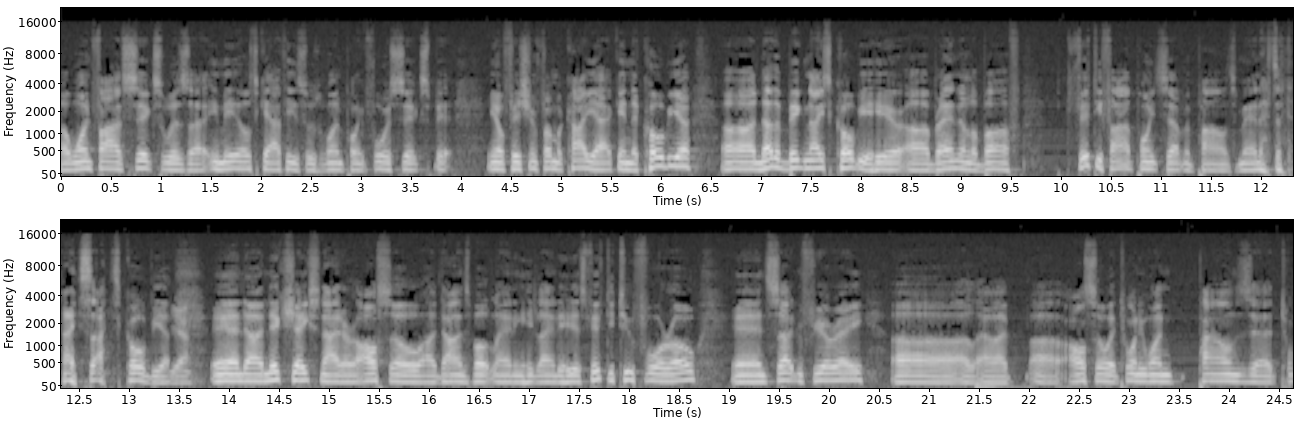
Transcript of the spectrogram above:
Uh, 156 was uh, Emil's. Kathy's was 1.46. Bit, you know, fishing from a kayak. In the cobia, uh, another big, nice cobia here. Uh, Brandon LaBeouf. 55.7 pounds, man. That's a nice size cobia. Yeah. And uh, Nick Shake Snyder, also uh, Don's boat landing, he landed his 52.40. And Sutton Fure uh, uh, uh, also at 21 pounds, uh, t-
